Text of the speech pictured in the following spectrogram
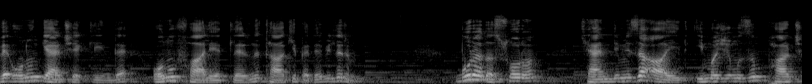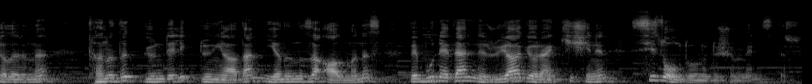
ve onun gerçekliğinde onun faaliyetlerini takip edebilirim. Burada sorun kendimize ait imajımızın parçalarını tanıdık gündelik dünyadan yanınıza almanız ve bu nedenle rüya gören kişinin siz olduğunu düşünmenizdir.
